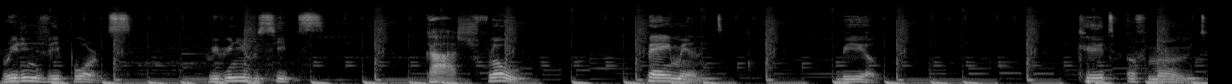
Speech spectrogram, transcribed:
reading reports, revenue receipts, cash flow, payment, bill, cut of month,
